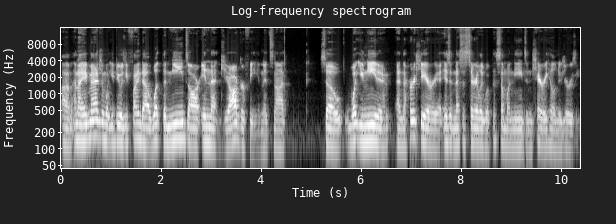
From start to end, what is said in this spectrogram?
Um, and I imagine what you do is you find out what the needs are in that geography, and it's not so what you need in, in the Hershey area isn't necessarily what someone needs in Cherry Hill, New Jersey.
